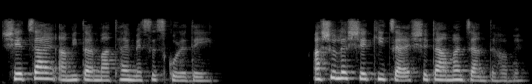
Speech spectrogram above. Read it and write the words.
সে চায় আমি তার মাথায় মেসেজ করে দেই। আসলে সে কি চায় সেটা আমার জানতে হবে।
